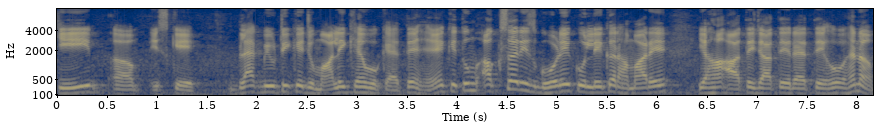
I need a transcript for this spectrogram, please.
कि आ, इसके ब्लैक ब्यूटी के जो मालिक हैं वो कहते हैं कि तुम अक्सर इस घोड़े को लेकर हमारे यहाँ आते जाते रहते हो है ना?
